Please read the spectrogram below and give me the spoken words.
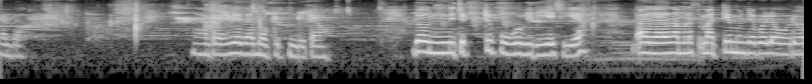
വേണ്ട ട്രൈ ചെയ്താൽ മുട്ടിട്ടുണ്ട് കേട്ടോ ഇതൊന്നിച്ചിട്ട് പൂവ് വിരിയുക ചെയ്യുക അതായത് നമ്മൾ മറ്റേ മുല്ല പോലെ ഓരോ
